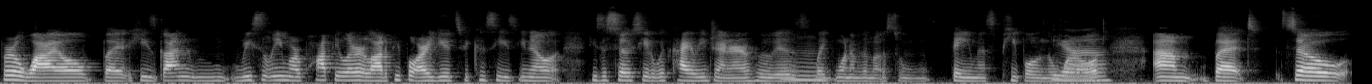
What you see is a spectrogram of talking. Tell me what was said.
for a while, but he's gotten recently more popular. A lot of people argue it's because he's you know he's associated with Kylie Jenner, who is like one of the most famous people in the Yeah. world. Um, but so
